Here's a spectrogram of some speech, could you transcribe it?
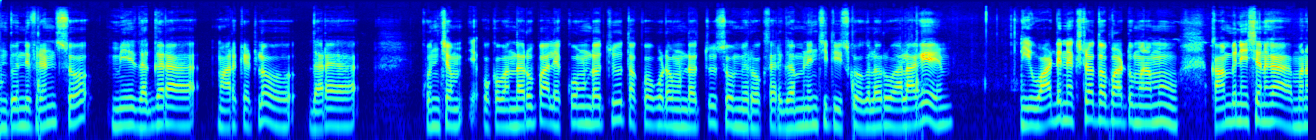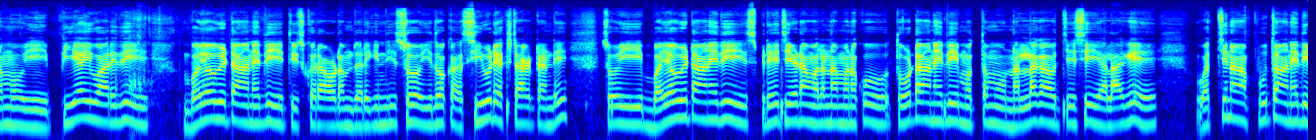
ఉంటుంది ఫ్రెండ్స్. సో మీ దగ్గర మార్కెట్లో ధర కొంచెం ఒక వంద రూపాయలు ఎక్కువ ఉండొచ్చు తక్కువ కూడా ఉండొచ్చు. సో మీరు ఒకసారి గమనించి తీసుకోగలరు. అలాగే ఈ వార్డిన్ ఎక్స్ట్రాతో పాటు మనము కాంబినేషన్గా మనము ఈ పిఐ వారిది బయోవిటా అనేది తీసుకురావడం జరిగింది. సో ఇది ఒక సీవుడ్ ఎక్స్ట్రాక్ట్ అండి. సో ఈ బయోవిటా అనేది స్ప్రే చేయడం వలన మనకు తోట అనేది మొత్తము నల్లగా వచ్చేసి అలాగే వచ్చిన పూత అనేది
